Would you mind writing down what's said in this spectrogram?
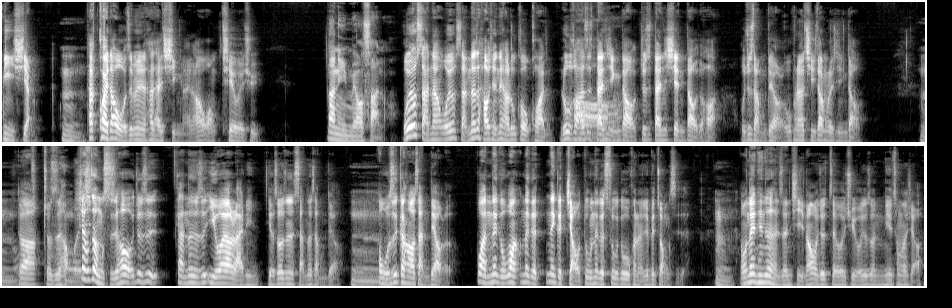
逆向，嗯，他快到我这边了，他才醒来，然后往切回去。那你没有闪哦？我有闪啊，我有闪，但是好险那条路够宽。如果说它是单行哦道，就是单线道的话，我就闪不掉了，我可能要骑上人行道，嗯，对吧、就是很危险，像这种时候，就是干真的是意外要来，你有时候真的闪都闪不掉。嗯，哦，我是刚好闪掉了，不然那个望那个那个角度那个速度，我可能就被撞死了。嗯，我那天真的很生气，然后我就折回去，我就说你也冲他小，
